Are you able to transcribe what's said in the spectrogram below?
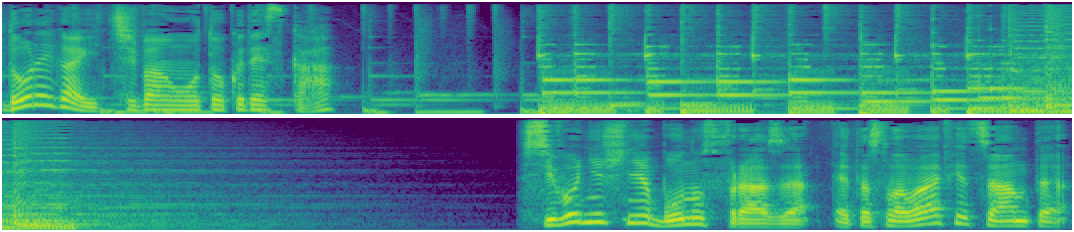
どれが一番お得ですか Сегодняшняя бонус-фраза – это слова официанта.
